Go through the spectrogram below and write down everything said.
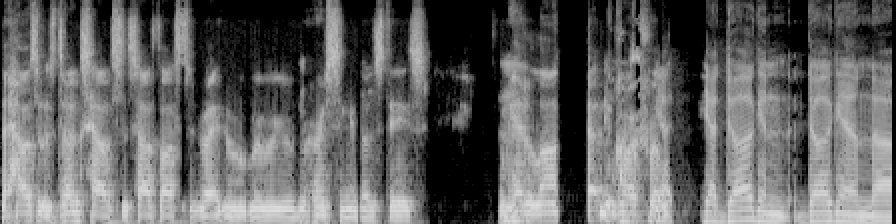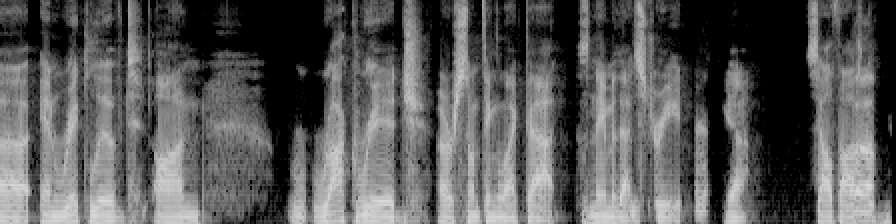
the house. It was Doug's house in South Austin, right, where we were rehearsing in those days. And we had a long sat in the car for a yeah, yeah, Doug and Doug and uh, and Rick lived on Rock Ridge or something like that. Is the name of that street. Yeah, South Austin.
